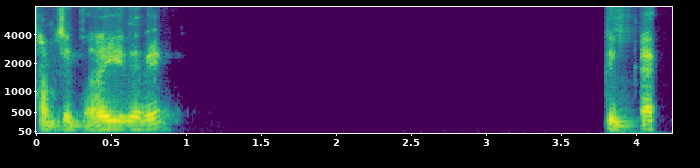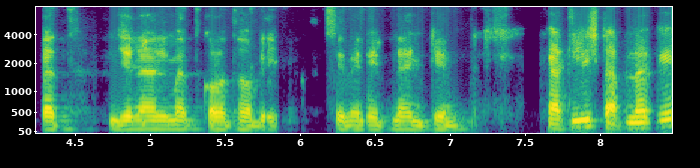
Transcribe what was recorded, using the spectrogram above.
সাবজেক্ট ধরাই দেবে। জেনারেল ম্যাথ করাতে হবে seven eight nine ten at least আপনাকে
